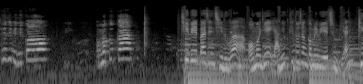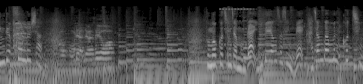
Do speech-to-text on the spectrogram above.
테디비 네 거? 엄마 끌까? TV에 빠진 진우와 어머니의 양육 태도 점검을 위해 준비한 긴급 솔루션. 어머니 안녕하세요. 부모 코칭 전문가 이배영 선생님의 가정 방문 코칭.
